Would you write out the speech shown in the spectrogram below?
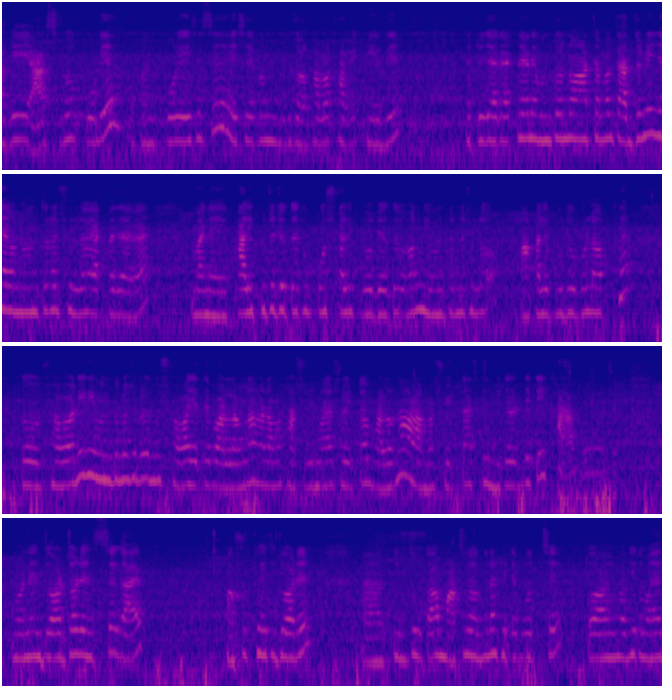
আগে আসলো পড়ে ওখানে পড়ে এসেছে। এসে এখন জলখাবার খাবে, খেয়ে দিয়ে। একটু জায়গায় একটা নেমন্তন্ন আছে, আমার চারজনেই জায়গা নেমন্তন্ন ছিল একটা জায়গায়। মানে কালী পুজো যেহেতু এখন পৌষ কালী পুজো যেহেতু এখন নিমন্ত্রণ ছিল মা কালী পুজো উপলক্ষে, তো সবারই নিমন্ত্রণ ছিল কিন্তু সবাই যেতে পারলাম না, কারণ আমার শাশুড়ি মায়ের শরীরটাও ভালো না, আর আমার শরীরটা আজকে বিকেলের দিকেই খারাপ হয়ে গেছে। মানে জ্বর জ্বর এসছে গায়ে, ওষুধ খেয়েছি জ্বরের কিন্তু তাও মাথা যন্ত্রণা ফেটে পড়ছে তো আমি ভাবছি তোমাদের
